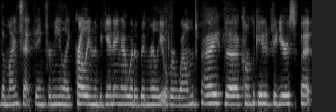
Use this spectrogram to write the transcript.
the mindset thing for me, like probably in the beginning, I would have been really overwhelmed by the complicated figures. But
